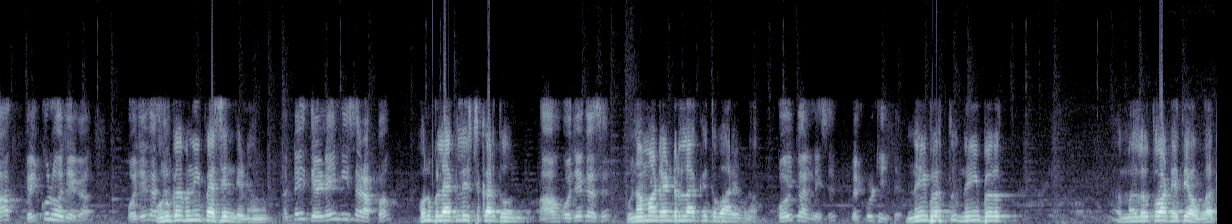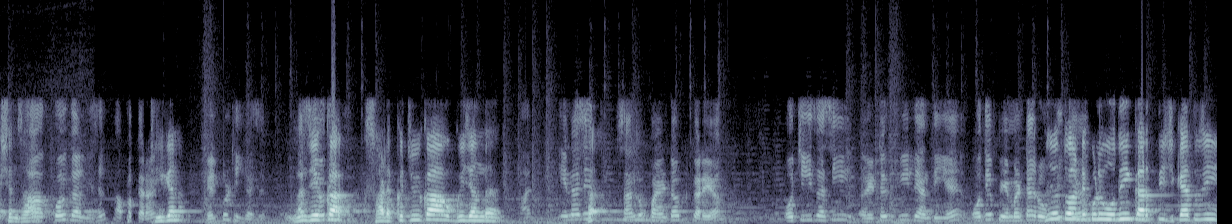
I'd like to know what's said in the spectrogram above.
ਹਾਂ ਬਿਲਕੁਲ ਹੋ ਜਾਏਗਾ। ਹੋ ਜਾਏਗਾ ਉਹਨੂੰ ਸਰ। ਕਹੇ ਵੀ ਨਹੀਂ ਪੈਸੇ ਨਹੀਂ ਦੇਣੇ ਉਹਨੂੰ। ਨਹੀਂ ਦੇਣੇ ਹੀ ਨਹੀਂ ਸਰ ਆਪਾਂ। ਉਹਨੂੰ ਬਲੈਕ ਲਿਸਟ ਕਰ ਦੋ ਉਹਨੂੰ। ਹਾਂ ਹੋ ਜਾਏਗਾ ਸਰ। ਨਵਾਂ ਟੈਂਡਰ ਲਾ ਕੇ ਦੁਬਾਰੇ ਬਣਾਓ। ਕੋਈ ਗੱਲ ਨਹੀਂ ਸਰ ਬਿਲਕੁਲ ਠੀਕ ਹੈ। ਨਹੀਂ ਫਿਰ ਤੁ- ਨਹੀਂ ਫਿਰ ਮਤਲਬ ਤੁਹਾਡੇ ਤੇ ਆਊਗਾ ਐਕਸ਼ਨ ਹਾਂ ਸਾਹਿਬ ਕੋਈ ਗੱਲ ਨਹੀਂ ਸਰ ਆਪਾਂ ਕਰਾਂਗੇ। ਠੀਕ ਹੈ ਨਾ? ਬਿਲਕੁਲ ਠੀਕ ਹੈ ਸਰ। ਜੇ ਸੜਕ ਚੋਂ ਹੀ ਘਾਹ ਉੱਗੀ ਜਾਂਦਾ। ਹੈ, ਹਾਂ, ਇਹਨਾਂ ਨੇ ਸਾਨੂੰ ਪੁਆਇੰਟ ਆਊਟ ਕਰਿਆ। ਉਹ ਚੀਜ਼ ਅਸੀਂ ਰਿਟਰਨ ਵੀ ਲਿਆਂਦੀ ਹੈ ਉਹਦੀ ਪੇਮੈਂਟਾਂ ਰੋਕ ਜੇ ਤੁਹਾਡੇ ਕੋਲ ਹੀ ਕਰਤੀ ਸ਼ਿਕਾਇਤ ਤੁਸੀਂ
